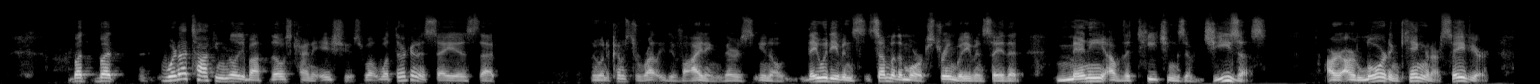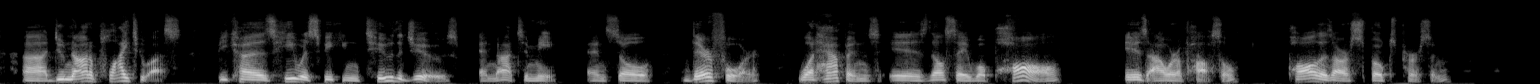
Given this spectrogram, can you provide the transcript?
But but we're not talking really about those kind of issues. What what they're going to say is that when it comes to rightly dividing, there's you know they would even some of the more extreme would even say that many of the teachings of Jesus, our, our Lord and King and our Savior, uh, do not apply to us because he was speaking to the Jews and not to me. And so, therefore, what happens is they'll say, well, Paul is our apostle, Paul is our spokesperson,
